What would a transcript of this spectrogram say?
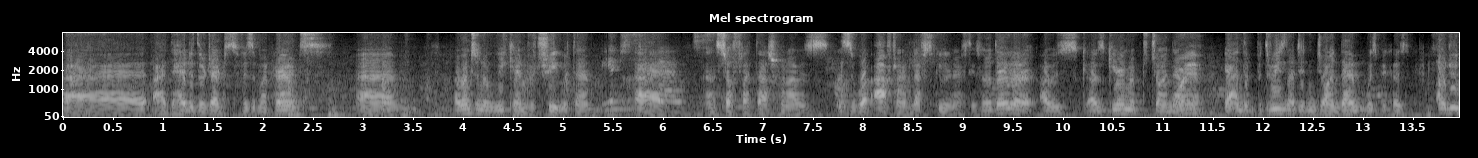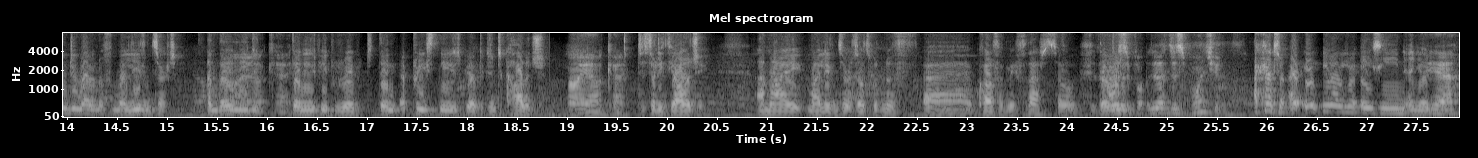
uh, I had the head of their dentist visit my parents. Um, I went on a weekend retreat with them uh, and stuff like that when I was. This is what after I'd left school and everything. So they were. I was. I was gearing up to join them. Were you? Yeah, and the, but the reason I didn't join them was because I didn't do well enough in my leaving cert, and they needed. okay. They needed people to be able. To, they, a priest needed to be able to get into college Oh yeah, okay. to study theology. And my, my leaving cert results wouldn't have uh, qualified me for that. So Did they that, would. disappoint, did that disappoint you? I can't. I, you know, you're 18 and you're Yeah.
